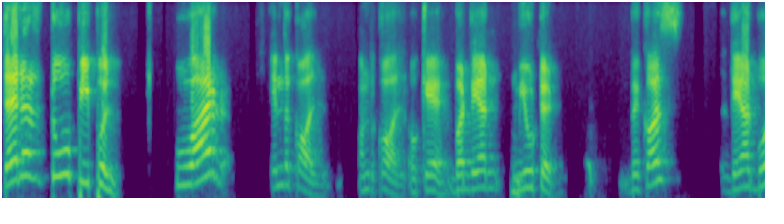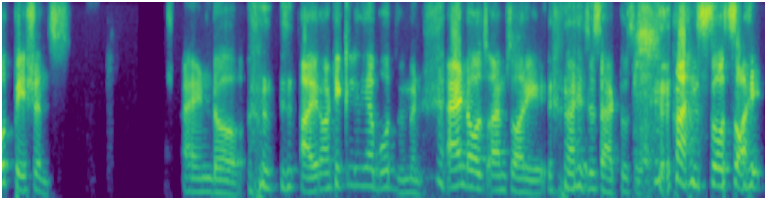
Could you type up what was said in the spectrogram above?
There are two people who are in the call on the call. Okay, but they are muted because they are both patients and uh, ironically they are both women. And also i'm sorry i just had to say i'm so sorry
